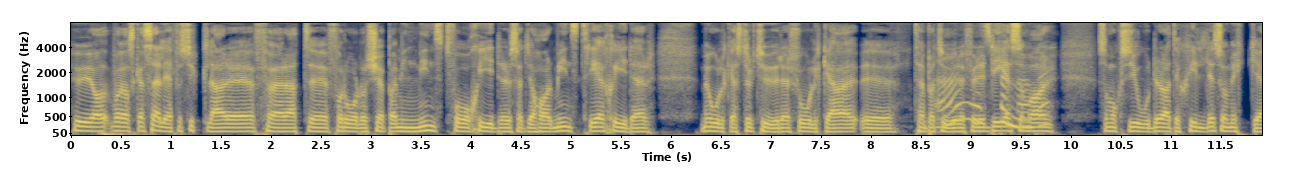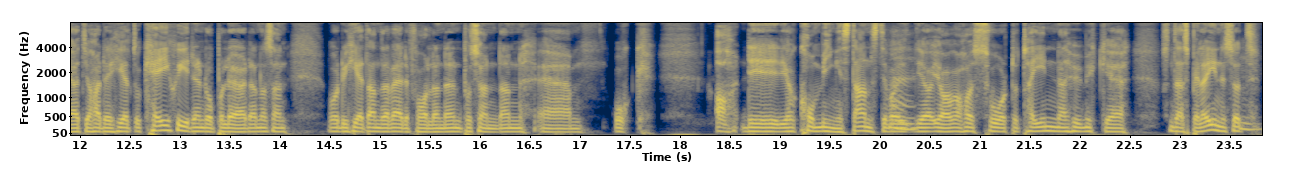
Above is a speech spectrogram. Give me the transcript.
hur jag, vad jag ska sälja för cyklar eh, för att eh, få råd att köpa min minst två skidor så att jag har minst tre skidor med olika strukturer för olika eh, temperaturer. Ah, för det är spännande. det som, har, som också gjorde att det skilde så mycket att jag hade helt okej okay skidor ändå på lördagen och sen var det helt andra väderförhållanden på söndagen. Eh, och ja, det, jag kom ingenstans. Det var, jag, jag, har svårt att ta in hur mycket sånt där spelar in. Så att, mm.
